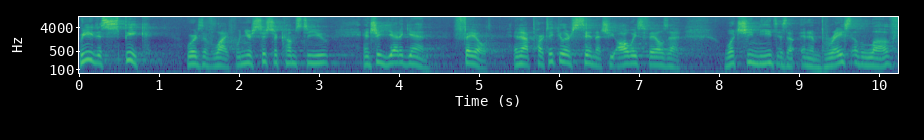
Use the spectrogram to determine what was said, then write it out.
We need to speak words of life. When your sister comes to you and she yet again failed in that particular sin that she always fails at, What she needs is a, an embrace of love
